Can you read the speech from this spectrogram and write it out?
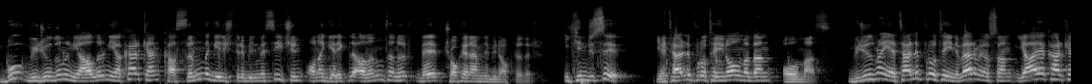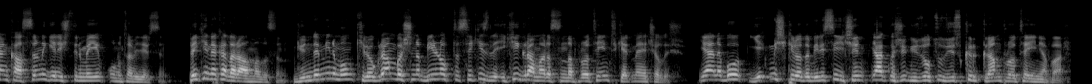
Bu vücudunun yağlarını yakarken kaslarını da geliştirebilmesi için ona gerekli alanı tanır ve çok önemli bir noktadır. İkincisi, Yeterli protein olmadan olmaz. Vücuduna yeterli proteini vermiyorsan yağ yakarken kaslarını geliştirmeyi unutabilirsin. Peki ne kadar almalısın? Günde minimum kilogram başına 1.8 ile 2 gram arasında protein tüketmeye çalış. Yani bu 70 kiloda birisi için yaklaşık 130-140 gram protein yapar.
